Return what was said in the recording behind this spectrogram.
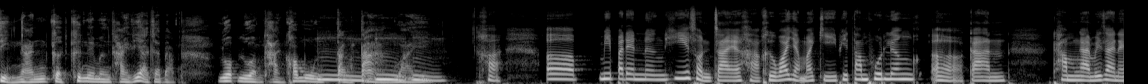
สิ่งนั้นเกิดขึ้นในเมืองไทยที่อาจจะแบบรวบรวมฐานข้อมูลต่างอืมๆไว้อืมค่ะเอ่อมีประเด็นหนึ่งที่สนใจอะค่ะ คือว่าอย่างเมื่อกี้พี่ตั้มพูดเรื่องเอ่อการทำงานวิจัยใน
